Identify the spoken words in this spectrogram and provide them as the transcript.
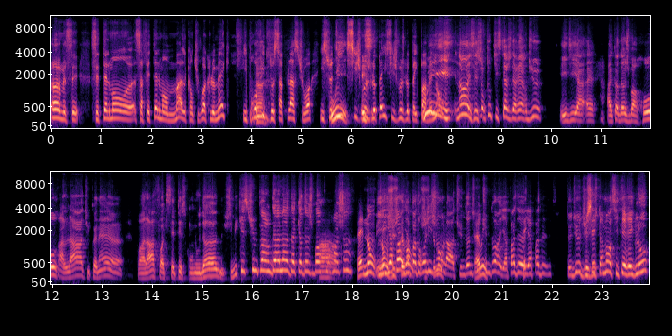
Ah, mais c'est, tellement, euh, ça fait tellement mal quand tu vois que le mec, il profite de sa place, tu vois. Il se Oui, dit, si je et veux, je le paye, si je veux, je le paye pas. Mais non. et, non, et c'est surtout qu'il se cache derrière Dieu. Il dit à, à Kadosh Baruch, Allah, tu connais, euh, voilà, faut accepter ce qu'on nous donne. Je dis, mais qu'est-ce que tu me parles d'Allah, d'Akadosh Baruch, Ah. machin? Mais non, Il n'y a, pas- a de religion justement. là, tu me donnes ce Bah que oui. tu me dois, il n'y a pas de, Il de, Dieu. Tu sais- Justement, si tu es réglo,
